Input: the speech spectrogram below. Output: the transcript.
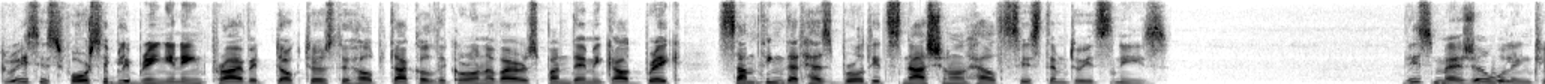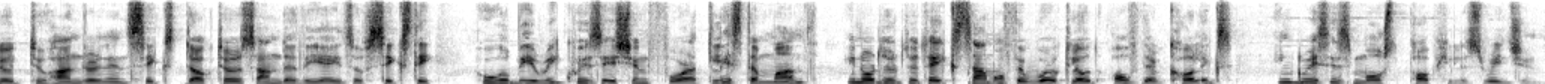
Greece is forcibly bringing in private doctors to help tackle the coronavirus pandemic outbreak, something that has brought its national health system to its knees. This measure will include 206 doctors under the age of 60 who will be requisitioned for at least a month in order to take some of the workload of their colleagues in Greece's most populous region.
